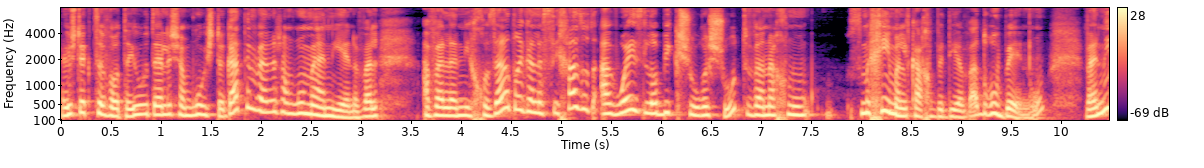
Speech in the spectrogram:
היו שתי קצוות, היו את אלה שאמרו השתגעתם ואלה שאמרו מעניין, אבל, אבל אני חוזרת רגע לשיחה הזאת, הווייז לא ביקשו רשות ואנחנו שמחים על כך בדיעבד, רובנו, ואני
